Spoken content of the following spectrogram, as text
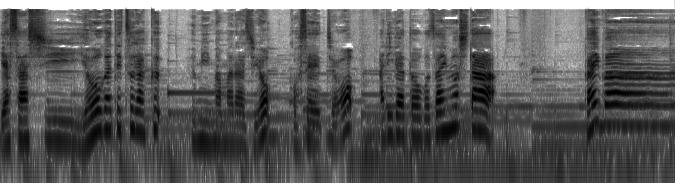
優しい洋画哲学ふみママラジオご清聴ありがとうございました。バイバーイ。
